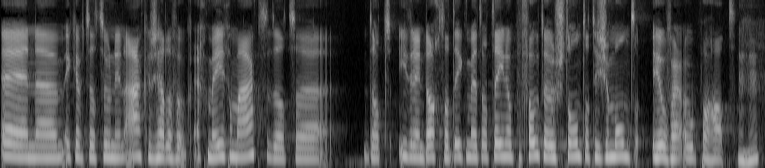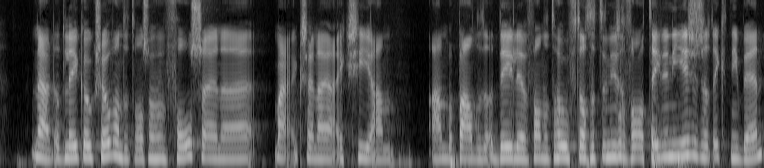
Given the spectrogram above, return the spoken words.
En uh, ik heb dat toen in Aken zelf ook echt meegemaakt. Dat, uh, dat iedereen dacht dat ik met Athene op een foto stond... dat hij zijn mond heel ver open had. Mm -hmm. Nou, dat leek ook zo, want het was een vos. En, uh, maar ik zei, nou ja, ik zie aan, aan bepaalde delen van het hoofd... dat het in ieder geval Athene niet is, dus dat ik het niet ben.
